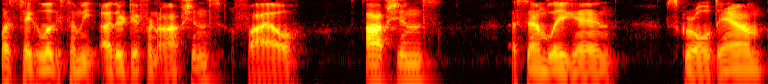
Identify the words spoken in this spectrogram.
Let's take a look at some of the other different options. File, Options, Assembly again, scroll down.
